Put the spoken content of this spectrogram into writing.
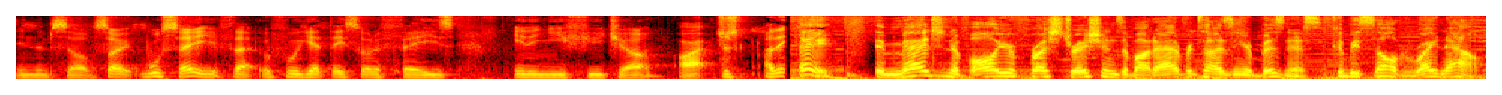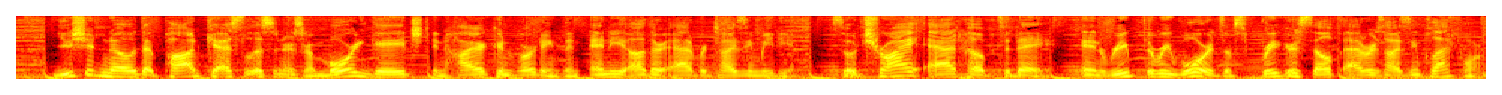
in themselves. So we'll see if that if we get these sort of fees in the near future. All right, just I think. Hey, imagine if all your frustrations about advertising your business could be solved right now. You should know that podcast listeners are more engaged and higher converting than any other advertising medium. So try AdHub today and reap the rewards of Spreaker's self advertising platform.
